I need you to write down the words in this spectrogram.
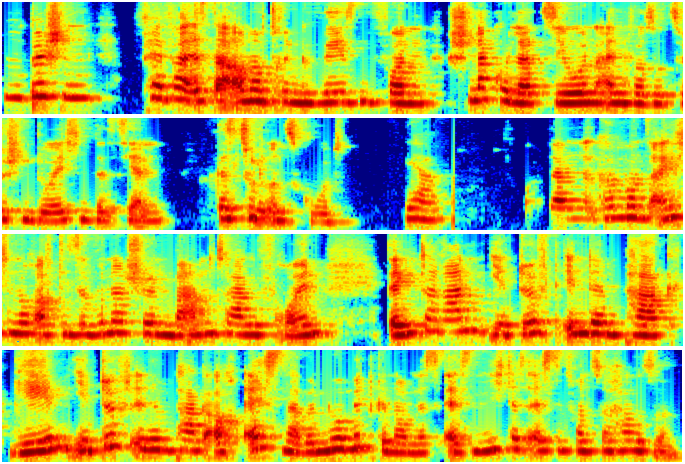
Ein bisschen Pfeffer ist da auch noch drin gewesen von Schnackulation, einfach so zwischendurch ein bisschen. Das tut uns gut. Ja. Dann können wir uns eigentlich nur noch auf diese wunderschönen warmen Tage freuen. Denkt daran, ihr dürft in den Park gehen, ihr dürft in den Park auch essen, aber nur mitgenommenes Essen, nicht das Essen von zu Hause.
